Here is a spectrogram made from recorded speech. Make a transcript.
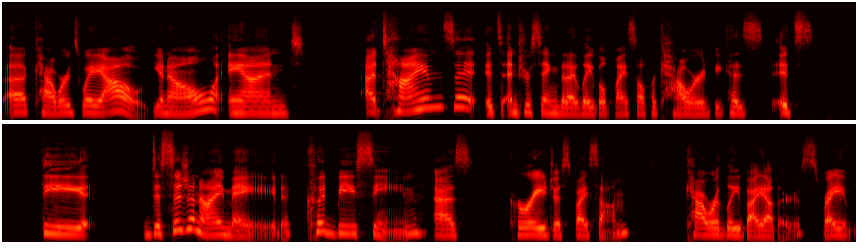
a coward's way out, you know? And at times it, it's interesting that I labeled myself a coward because it's the decision I made could be seen as courageous by some, cowardly by others, right? Mm-hmm.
